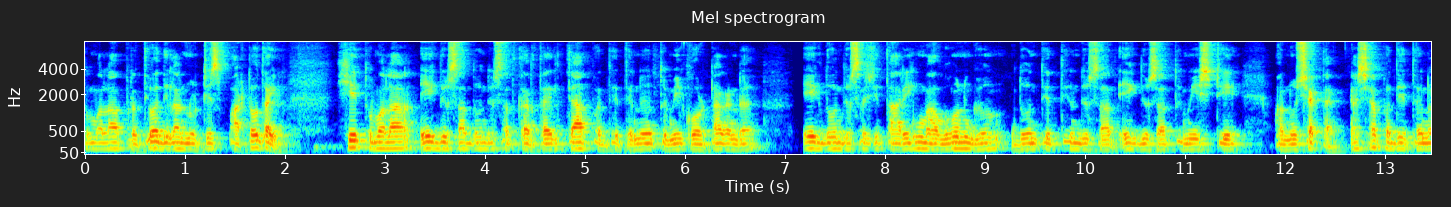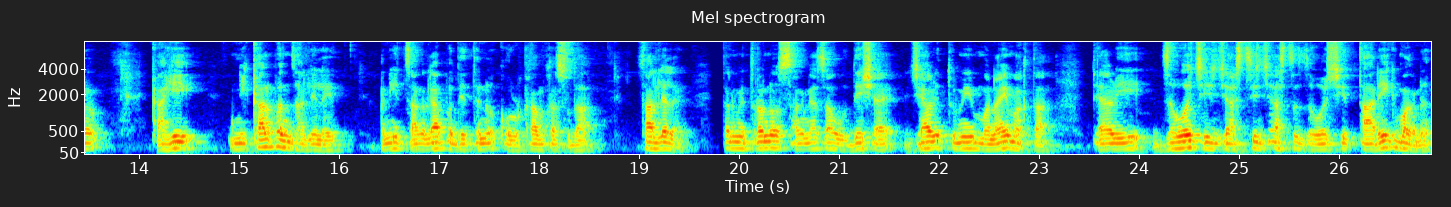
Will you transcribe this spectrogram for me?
तुम्हाला प्रतिवादीला नोटीस पाठवता येईल हे तुम्हाला एक दिवसात दोन दिवसात करता येईल. त्या पद्धतीनं तुम्ही कोर्टाकडं एक दोन दिवसाची तारीख मागवून घेऊन दोन ते तीन दिवसात एक दिवसात तुम्ही स्टे आणू शकता. अशा पद्धतीनं काही निकाल पण झालेले आहेत आणि चांगल्या पद्धतीनं कोर्ट कामकाजसुद्धा चाललेलं आहे. तर मित्रांनो सांगण्याचा उद्देश आहे ज्यावेळी तुम्ही मनाई मागता त्यावेळी जवळची जास्तीत जास्त जवळची तारीख मागणं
